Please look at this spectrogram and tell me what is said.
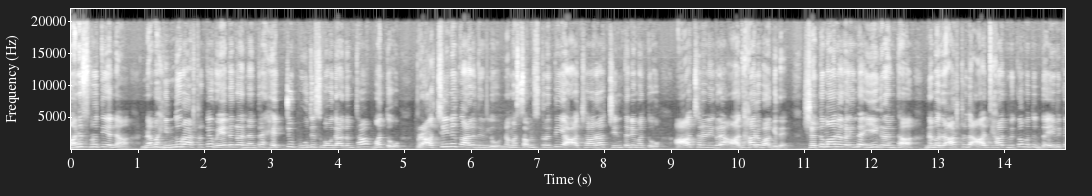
ಮನುಸ್ಮೃತಿಯನ್ನ ನಮ್ಮ ಹಿಂದೂ ರಾಷ್ಟ್ರಕ್ಕೆ ವೇದಗಳ ನಂತರ ಹೆಚ್ಚು ಪೂಜಿಸಬಹುದಾದಂಥ ಮತ್ತು ಪ್ರಾಚೀನ ಕಾಲದಿಂದಲೂ ನಮ್ಮ ಸಂಸ್ಕೃತಿ, ಆಚಾರ, ಚಿಂತನೆ ಮತ್ತು ಆಚರಣೆಗಳ ಆಧಾರವಾಗಿದೆ. ಶತಮಾನಗಳಿಂದ ಈ ಗ್ರಂಥ ನಮ್ಮ ರಾಷ್ಟ್ರದ ಆಧ್ಯಾತ್ಮಿಕ ಮತ್ತು ದೈವಿಕ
